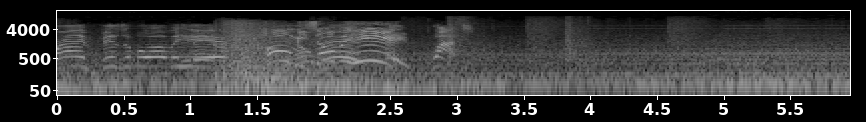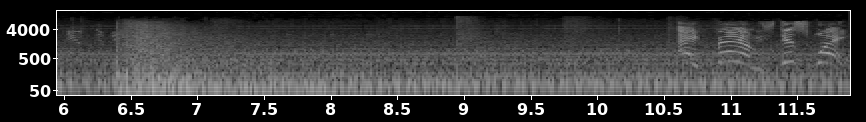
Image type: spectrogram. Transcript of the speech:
Am I invisible over here? Homies No over way. here. Hey, watch. Hey, families, this way.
